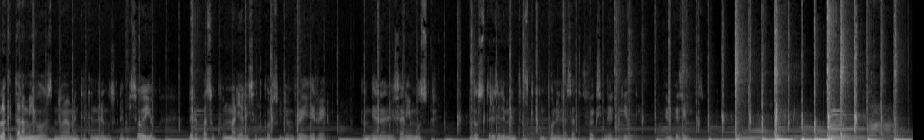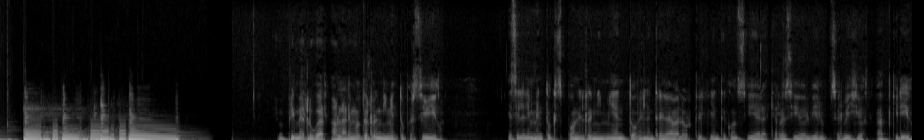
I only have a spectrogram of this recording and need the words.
Hola, ¿qué tal amigos? Nuevamente tendremos un episodio de repaso con María Lizeth Corso y John Freddy Guerrero, donde analizaremos los tres elementos que componen la satisfacción del cliente. Empecemos. En primer lugar, hablaremos del rendimiento percibido. Es el elemento que expone el rendimiento en la entrega de valor que el cliente considera que ha recibido el bien o servicio adquirido.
